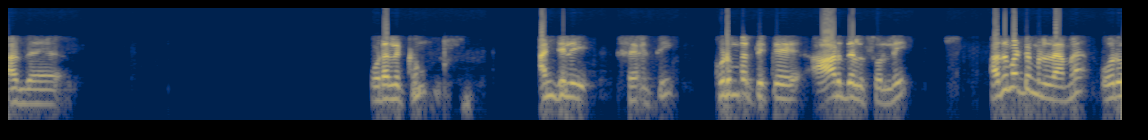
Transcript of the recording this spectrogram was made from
அந்த உடலுக்கும் அஞ்சலி செலுத்தி குடும்பத்துக்கு ஆறுதல் சொல்லி அது மட்டும் இல்லாம ஒரு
